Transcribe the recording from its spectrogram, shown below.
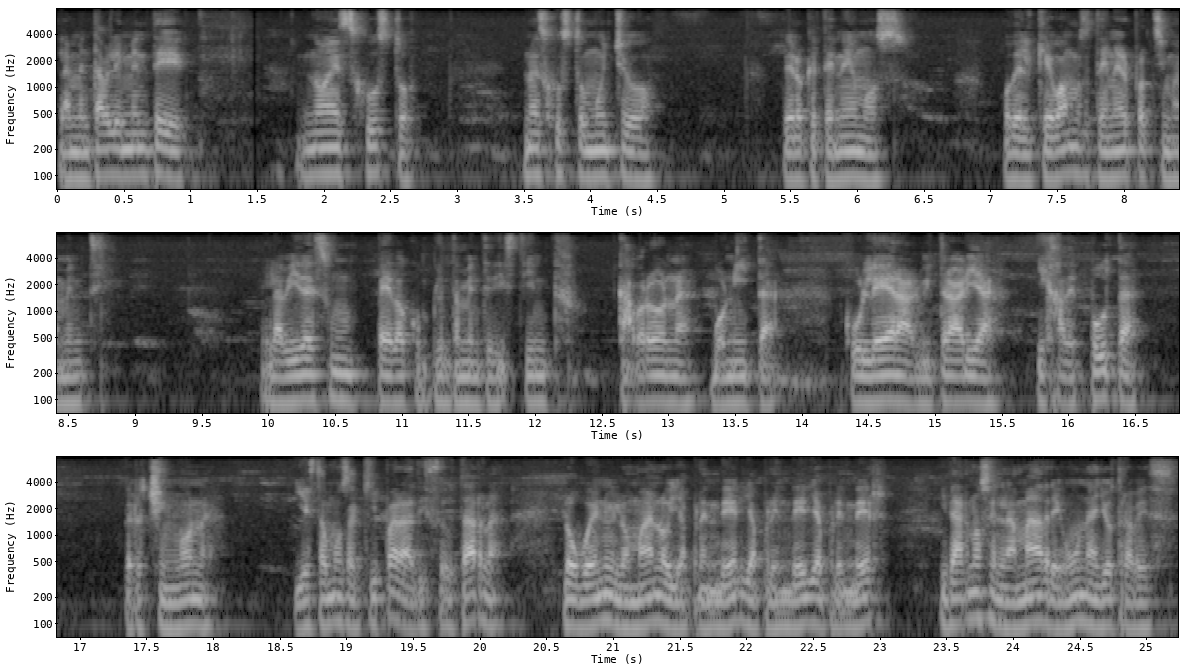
Lamentablemente no es justo, no es justo mucho de lo que tenemos o del que vamos a tener próximamente. La vida es un pedo completamente distinto. Cabrona, bonita, culera, arbitraria, hija de puta, pero chingona. Y estamos aquí para disfrutarla, lo bueno y lo malo, y aprender y aprender y aprender, y darnos en la madre una y otra vez.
